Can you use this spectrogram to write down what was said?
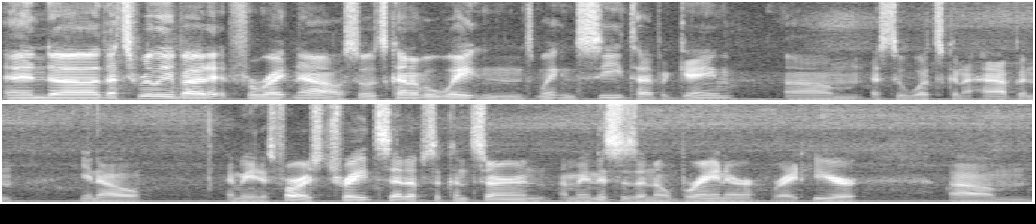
And uh, that's really about it for right now. So it's kind of a wait and wait and see type of game um, as to what's going to happen. You know, I mean, as far as trade setups are concerned, I mean, this is a no-brainer right here. Um,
